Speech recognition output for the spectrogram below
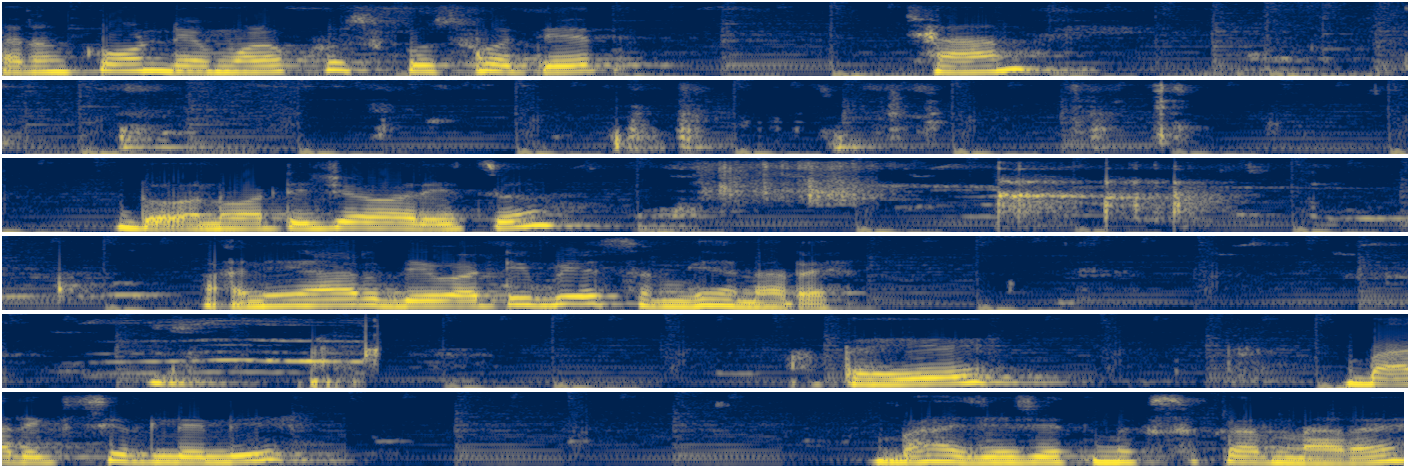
कारण कोंडेमुळं खुसखुस होते. छान. दोन वाटी ज्वारीचं. आणि अर्धी वाटी बेसन घेणार आहे. आता हे बारीक चिरलेली भाजी याच्यात मिक्स करणार आहे.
